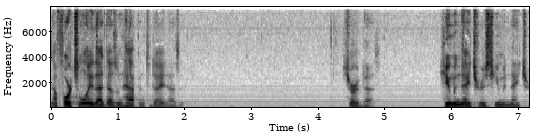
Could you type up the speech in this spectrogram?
Now, fortunately, that doesn't happen today, does it? Sure, it does. Human nature is human nature.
